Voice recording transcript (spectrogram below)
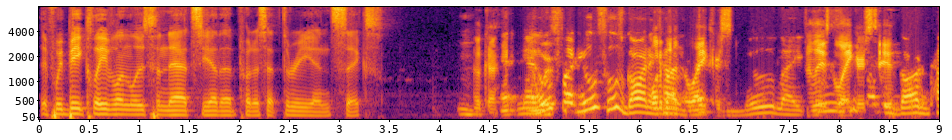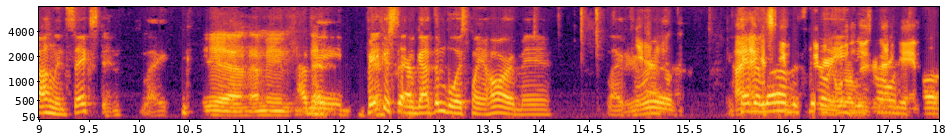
if we beat Cleveland, lose the Nets, yeah, that'd put us at three and six. Okay. And- Man, who's fucking who's who's guarding What about Colin the Lakers? Sexton, dude? Like They lose the who- who Lakers, fucking too. guarding Colin Sexton. Like yeah, I mean, I that- mean, Bickerstaff got them boys playing hard, man. Like for Yeah. real. And I- I Kevin can Love is still injury losing prone as game.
